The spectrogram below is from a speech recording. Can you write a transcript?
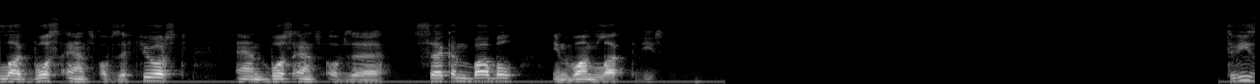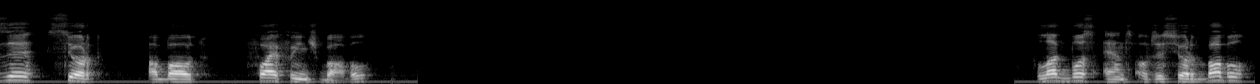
lock both ends of the first and both ends of the second bubble in one lock twist. Twist the third about 5 inch bubble. Lock both ends of the third bubble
